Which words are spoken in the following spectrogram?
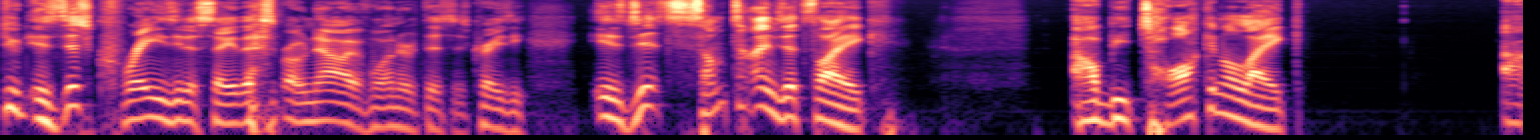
dude, is this crazy to say this, bro? Now I wonder if this is crazy. Is it sometimes it's like I'll be talking to like, uh,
